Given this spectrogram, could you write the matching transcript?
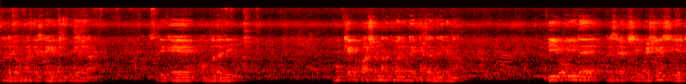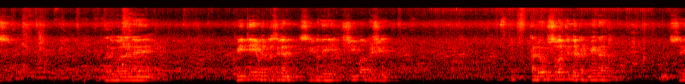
എന്റെ ബഹുമാനീയ സ്നേഹിതൻ കൂടിയായ ശ്രീ കെ മുഹമ്മദ് അലി മുഖ്യ പ്രഭാഷണം നടത്തുവാൻ ഇവിടെ എത്തിച്ചേർന്നിരിക്കുന്ന ബി ഒ ഇയുടെ president Shri Basheer C H അതുപോലെ തന്നെ പി ടി എയുടെ പ്രസിഡന്റ് ശ്രീമതി ഷീമ ബഷീർ. കലോത്സവത്തിന്റെ convener Shri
